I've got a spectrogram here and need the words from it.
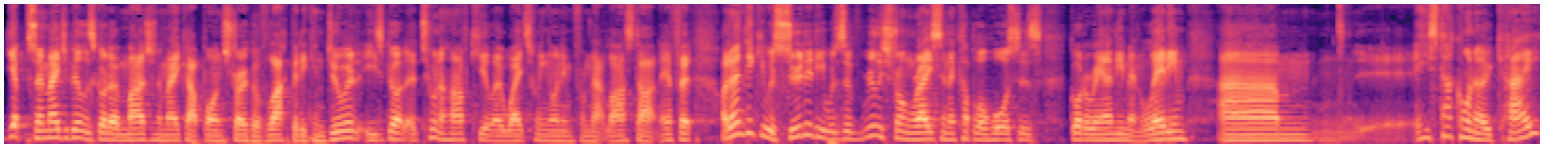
Yep, so Major Bill has got a margin to make up on stroke of luck, but he can do it. He's got a two and a half kilo weight swing on him from that last start effort. I don't think he was suited. He was a really strong race, and a couple of horses got around him and led him. Um, he stuck on okay,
